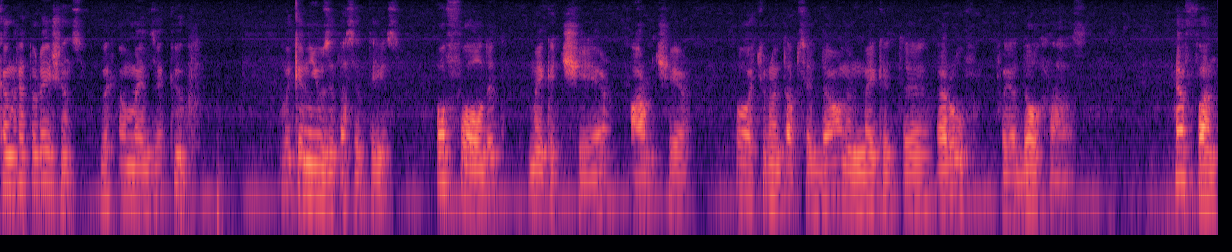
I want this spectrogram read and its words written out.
Congratulations, we have made the cube. we can use it as it is, or fold it, make a chair, armchair, or turn it upside down and make it uh, a roof for your dollhouse. Have fun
